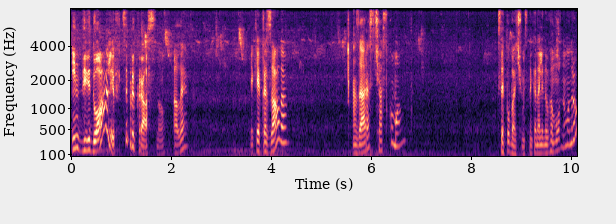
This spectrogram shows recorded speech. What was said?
індивідуалів це прекрасно. Але, як я казала, зараз час команд. Все, побачимось на каналі Невгамовна Монро.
